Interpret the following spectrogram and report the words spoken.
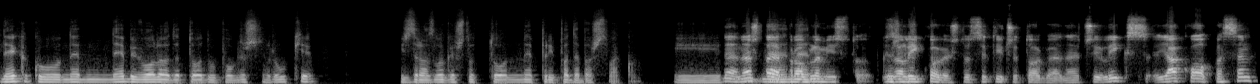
nekako ne, ne bi voleo da to ode u pogrešne ruke iz razloga što to ne pripada baš svakom. I ne, znaš šta je problem ne, isto za likove što se tiče toga. Znači, liks jako opasan,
